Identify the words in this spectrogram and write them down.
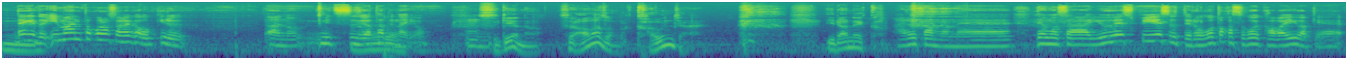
うん。だけど今のところそれが起きるあの道筋は立ってないよ、うん、すげえな。それアマゾンが買うんじゃない？いらねえか。あるかもね。でもさ USPS ってロゴとかすごい可愛いわけ。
